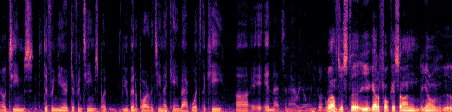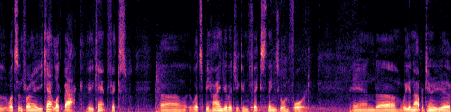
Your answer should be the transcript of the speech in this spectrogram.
I know teams, different year, different teams, but you've been a part of a team that came back. What's the key uh, in that scenario when you come Well, back? just uh, you got to focus on you know what's in front of you. You can't look back. You can't fix uh, what's behind you, but you can fix things going forward. And uh, we get an opportunity to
